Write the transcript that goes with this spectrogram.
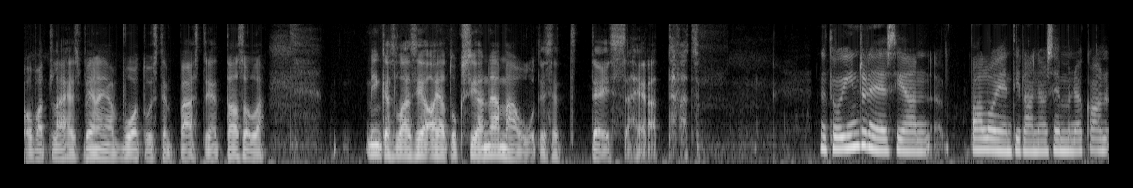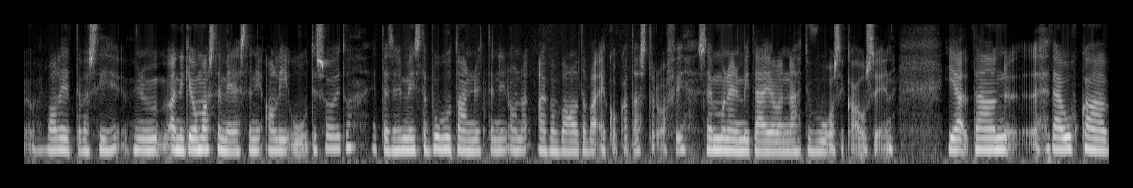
ovat lähes Venäjän vuotuisten päästöjen tasolla. Minkälaisia ajatuksia nämä uutiset teissä herättävät? No tuo Indonesian palojen tilanne on sellainen, joka on valitettavasti ainakin omasta mielestäni aliuutisoitu. Että se, mistä puhutaan nyt, niin on aivan valtava ekokatastrofi. Semmoinen, mitä ei ole nähty vuosikausiin. Ja tämä, on, tämä uhkaa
